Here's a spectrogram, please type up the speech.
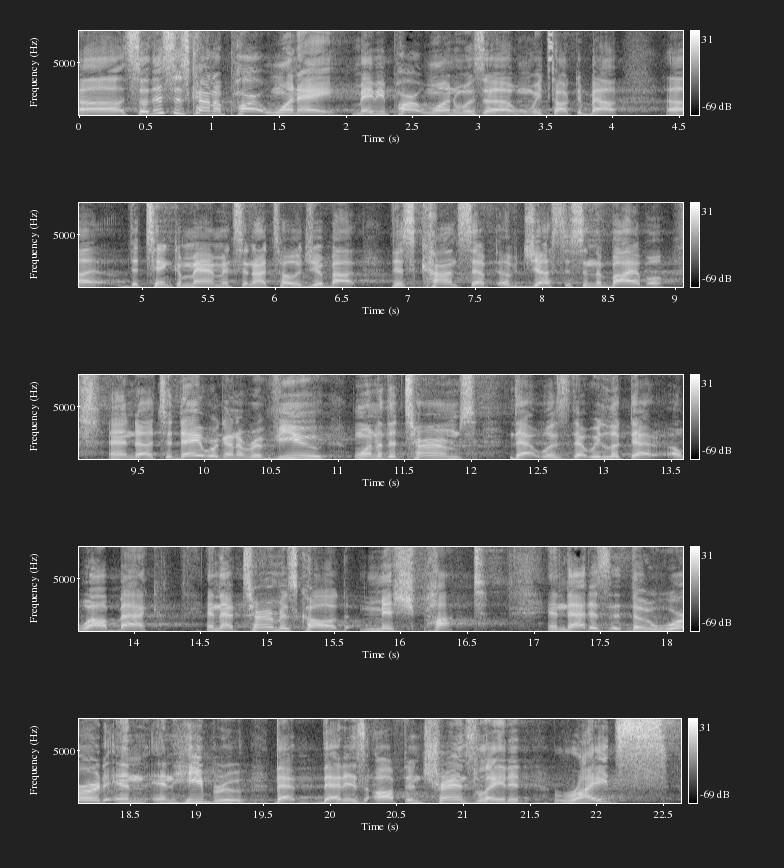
Uh, so this is kind of part 1A. Maybe part one was uh, when we talked about uh, the Ten Commandments, and I told you about this concept of justice in the Bible. And uh, today we're going to review one of the terms that was that we looked at a while back, and that term is called mishpat. And that is the word in, in Hebrew that, that is often translated rights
